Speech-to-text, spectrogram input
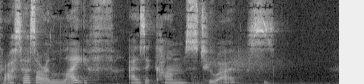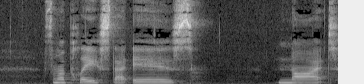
process our life as it comes to us from a place that is not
